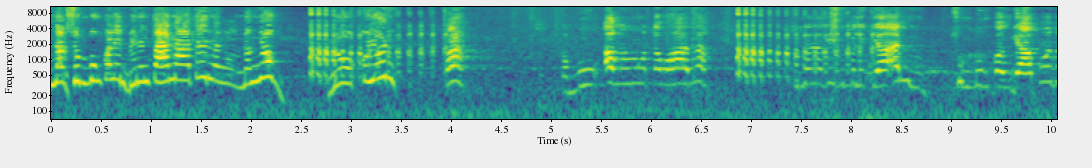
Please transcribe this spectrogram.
Nagsumbong pala, yung binentahan natin ng, ng nyog. Loko yun. Ha? Kabuang ang mga tawahan Sila naging balikyaan. Sumbong pang gyapon.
